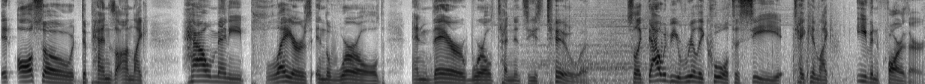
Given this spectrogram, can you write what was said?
it also depends on like how many players in the world and their world tendencies too. So like that would be really cool to see taken like even farther.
